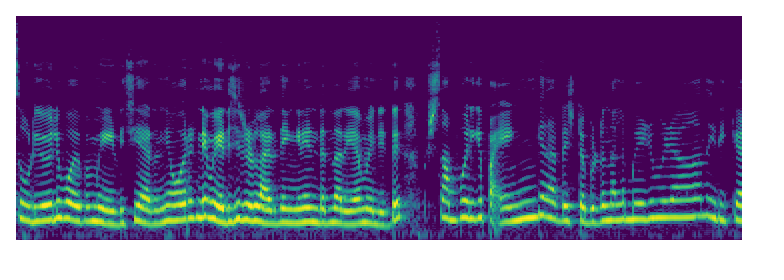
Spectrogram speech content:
സ്റ്റുഡിയോയിൽ പോയപ്പോൾ മേടിച്ചായിരുന്നു. ഞാൻ ഒരെണ്ണം മേടിച്ചിട്ടുള്ളായിരുന്നു. എങ്ങനെയുണ്ടെന്ന് അറിയാൻ വേണ്ടിയിട്ട്. പക്ഷെ സംഭവം എനിക്ക് ഭയങ്കരമായിട്ട് ഇഷ്ടപ്പെട്ടു. നല്ല മെഴുമിഴാന്നിരിക്കുകയാണ്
